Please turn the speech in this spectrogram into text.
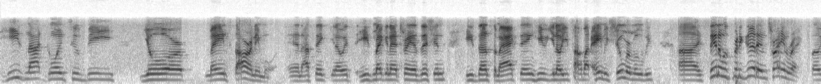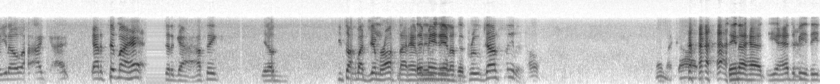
he's not going to be your main star anymore. And I think you know it, he's making that transition. He's done some acting. He, you know, you talk about Amy Schumer movies. Uh, Cena was pretty good in Trainwreck. So you know, I, I got to tip my hat to the guy. I think, you know, you talk about Jim Ross not having anything left the, to prove. John Cena. Oh. Oh my God! Cena had he had to be the,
